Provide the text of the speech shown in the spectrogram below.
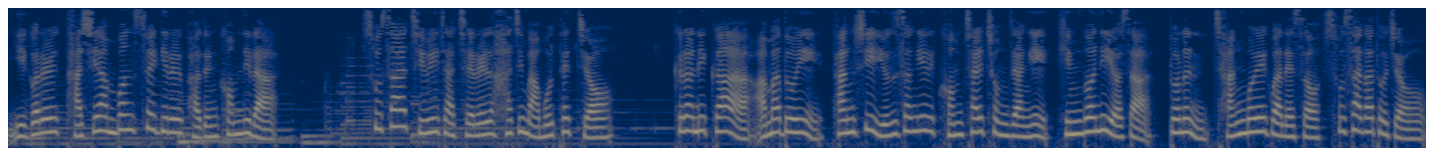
이거를 다시 한번 쐐기를 받은 겁니다. 수사 지휘 자체를 하지 마 못했죠. 그러니까 아마도 이 당시 윤석일 검찰총장이 김건희 여사 또는 장모에 관해서 수사가 도죠.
